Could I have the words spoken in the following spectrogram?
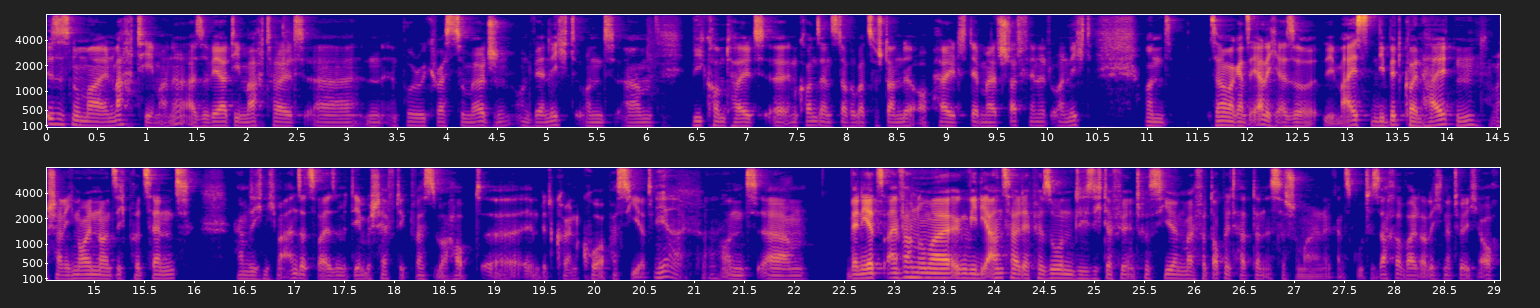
ist es nun mal ein Machtthema. Ne? Also wer hat die Macht halt, äh, einen Pull Request zu mergen und wer nicht? Und ähm, wie kommt halt äh, ein Konsens darüber zustande, ob halt der Merge stattfindet oder nicht? Und sagen wir mal ganz ehrlich, also die meisten, die Bitcoin halten, wahrscheinlich 99 Prozent, haben sich nicht mal ansatzweise mit dem beschäftigt, was überhaupt äh, in Bitcoin Core passiert. Ja, klar. Und ähm, wenn jetzt einfach nur mal irgendwie die Anzahl der Personen, die sich dafür interessieren, mal verdoppelt hat, dann ist das schon mal eine ganz gute Sache, weil dadurch natürlich auch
